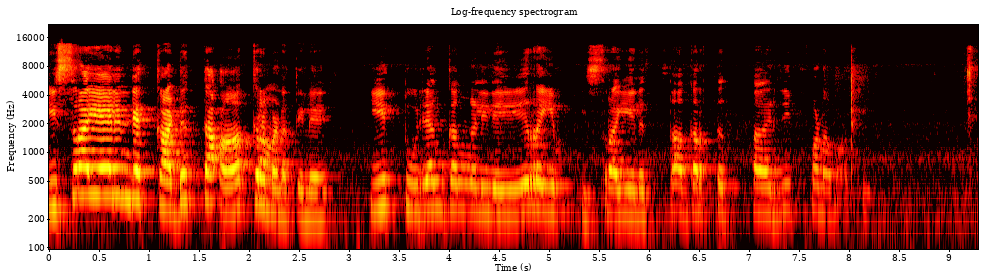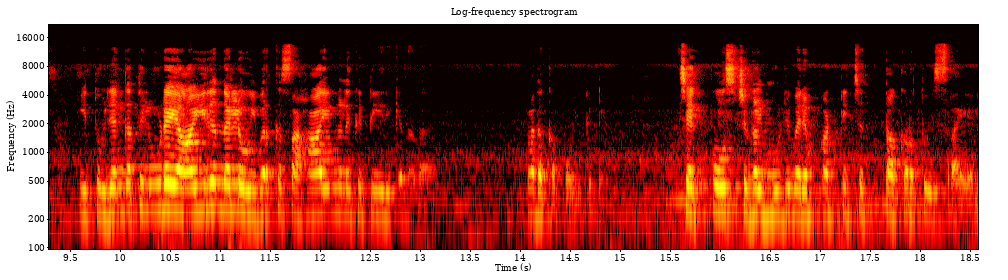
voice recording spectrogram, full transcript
ഇസ്രയേലിന്റെ കടുത്ത ആക്രമണത്തിൽ ഈ തുരങ്കങ്ങളിലേറെയും ഇസ്രായേൽ തകർത്ത് തരിപ്പണമാക്കി. ഈ തുരങ്കത്തിലൂടെ ആയിരുന്നല്ലോ ഇവർക്ക് സഹായങ്ങൾ കിട്ടിയിരിക്കുന്നത്. അതൊക്കെ പോയി കിട്ടി. ചെക്ക് പോസ്റ്റുകൾ മുഴുവനും അട്ടിച്ച് തകർത്തു ഇസ്രായേൽ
